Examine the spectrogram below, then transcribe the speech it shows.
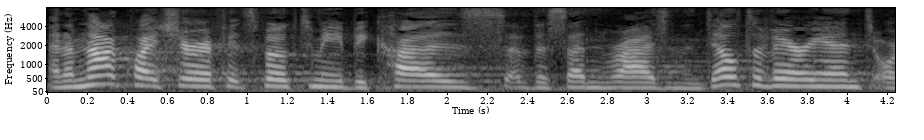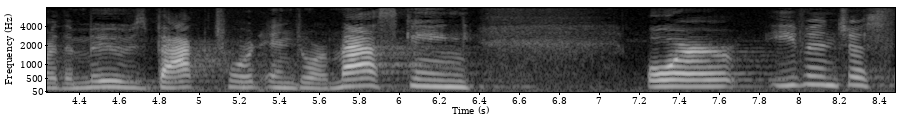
And I'm not quite sure if it spoke to me because of the sudden rise in the Delta variant or the moves back toward indoor masking or even just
